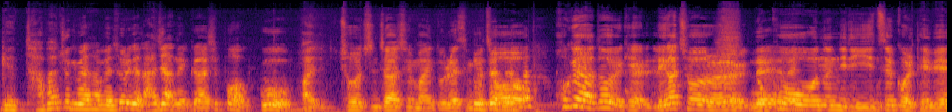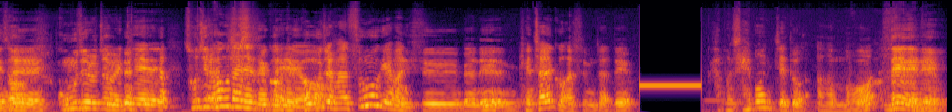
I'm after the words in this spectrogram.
이렇게 잡아주기만 하면 소리가 나지 않을까 싶어갖고 아니 저 진짜 지금 많이 놀랐습니다. 저 혹여라도 이렇게 레가처를 네, 놓고 오는 일이 있을 걸 대비해서 네. 고무줄을 좀 이렇게 소지를 하고 다녀야 될 것 네, 같아요. 고무줄 한 20개만 있으면은 괜찮을 것 같습니다. 네. 한번 세 번째도 한번 네네네.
